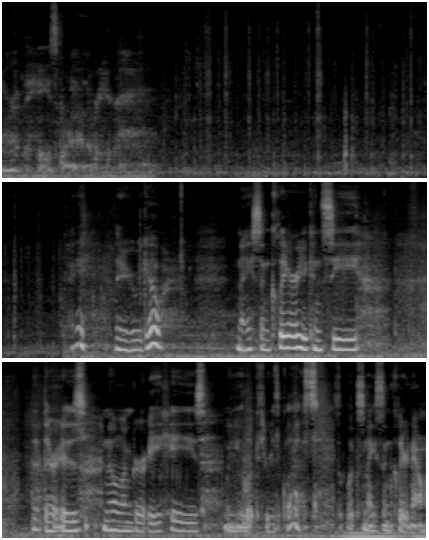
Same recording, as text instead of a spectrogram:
more of a haze going on over here. Okay, there we go. Nice and clear, you can see that there is no longer a haze when you look through the glass. So it looks nice and clear now.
